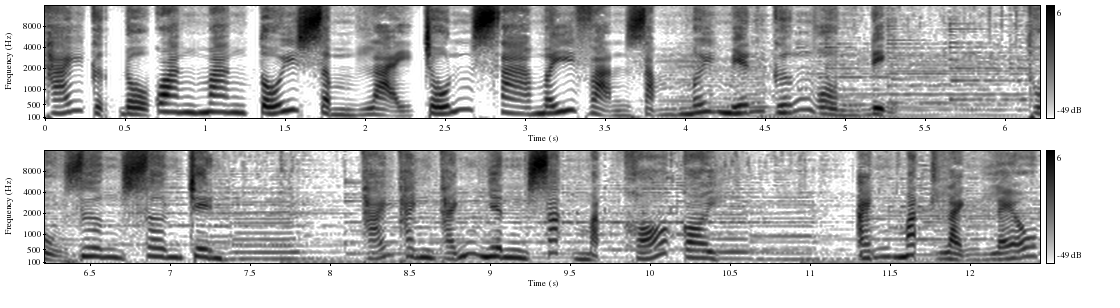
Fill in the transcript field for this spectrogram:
Thái cực đồ quang mang tối sầm lại, Trốn xa mấy vạn dặm mới miễn cưỡng ổn định. Thủ dương sơn trên, Thái thanh thánh nhân sắc mặt khó coi. Ánh mắt lạnh lẽo.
